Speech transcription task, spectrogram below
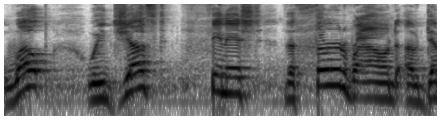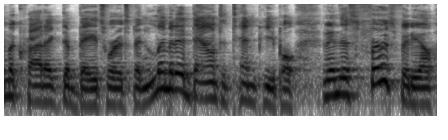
Welp, we just finished the third round of Democratic debates where it's been limited down to 10 people. And in this first video,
